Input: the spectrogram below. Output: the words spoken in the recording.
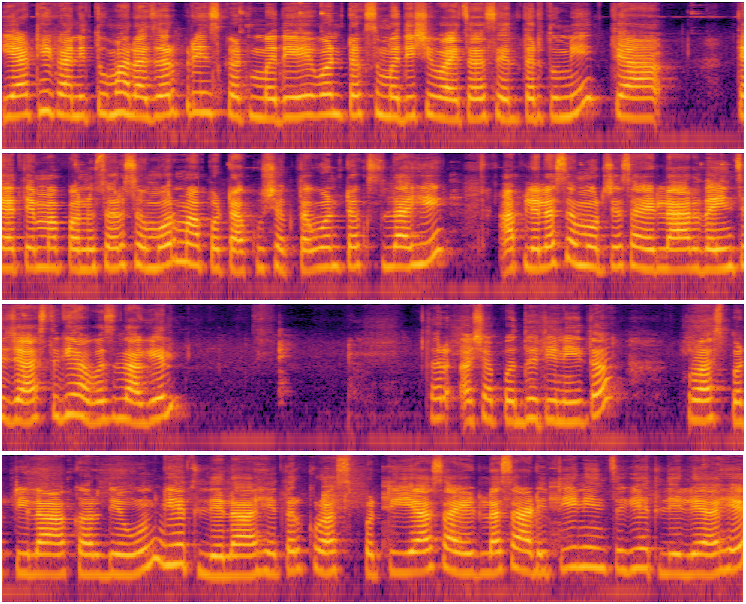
या ठिकाणी तुम्हाला जर प्रिन्स कटमध्ये वन टक्समध्ये शिवायचं असेल तर तुम्ही त्या त्या त्या मापानुसार समोर माप टाकू शकता. वन टक्सलाही आपल्याला समोरच्या साईडला अर्धा इंच जास्त घ्यावंच लागेल. तर अशा पद्धतीने इथं क्रॉसपट्टीला आकार देऊन घेतलेला आहे. तर क्रॉसपट्टी या साईडला साडेतीन इंच घेतलेली आहे.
